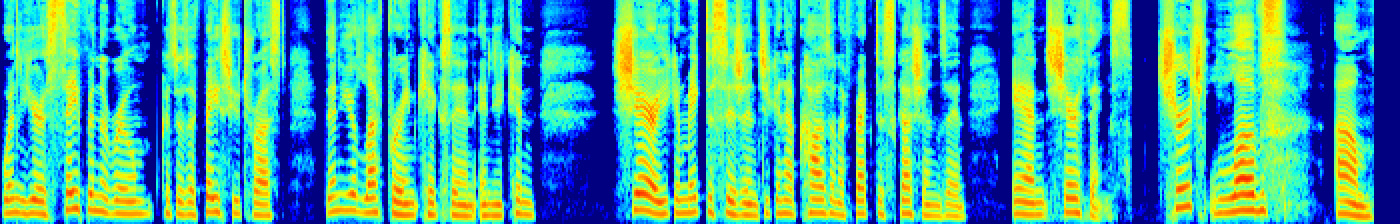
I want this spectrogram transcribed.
when you're safe in the room because there's a face you trust, then your left brain kicks in and you can share, you can make decisions, you can have cause and effect discussions and and share things. Church loves um,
